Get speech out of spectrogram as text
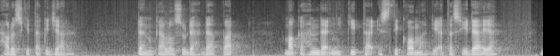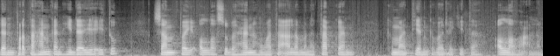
harus kita kejar dan kalau sudah dapat maka hendaknya kita istiqomah di atas hidayah dan pertahankan hidayah itu sampai Allah Subhanahu wa taala menetapkan kematian kepada kita. Allah a'lam.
